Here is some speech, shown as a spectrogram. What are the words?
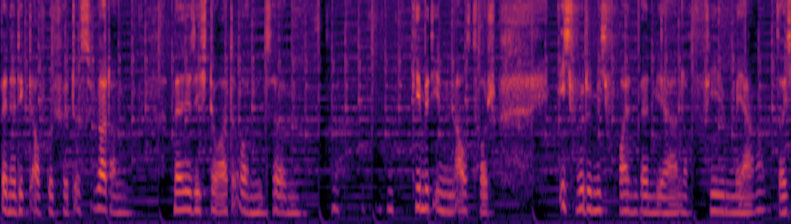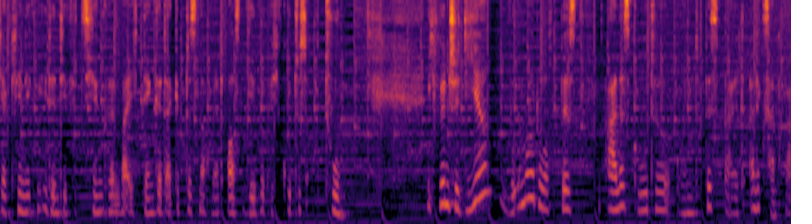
Benedikt aufgeführt ist? Ja, dann melde dich dort und ähm, geh mit ihnen in Austausch. Ich würde mich freuen, wenn wir noch viel mehr solcher Kliniken identifizieren können, weil ich denke, da gibt es noch mehr draußen, die wirklich Gutes auch tun. Ich wünsche dir, wo immer du auch bist, alles Gute und bis bald, Alexandra.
